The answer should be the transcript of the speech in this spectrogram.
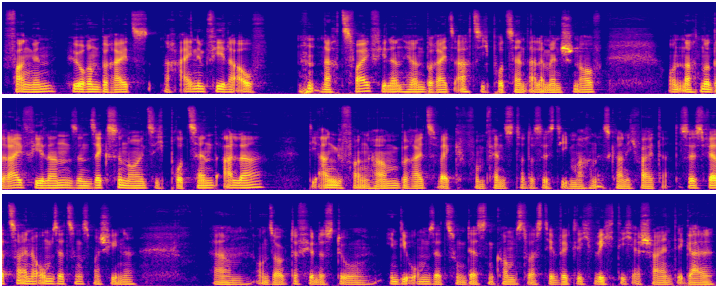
fangen, hören bereits nach einem Fehler auf. Nach zwei Fehlern hören bereits 80 Prozent aller Menschen auf. Und nach nur drei Fehlern sind 96 Prozent aller, die angefangen haben, bereits weg vom Fenster. Das heißt, die machen es gar nicht weiter. Das heißt, werd zu einer Umsetzungsmaschine ähm, und sorg dafür, dass du in die Umsetzung dessen kommst, was dir wirklich wichtig erscheint, egal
